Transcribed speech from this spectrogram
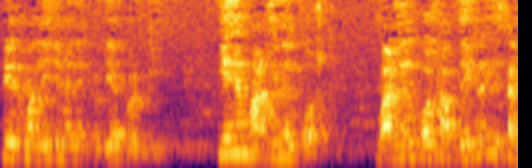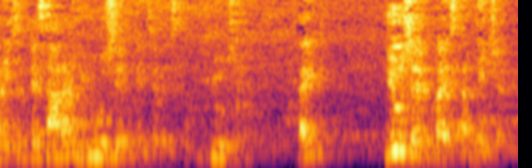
फिर मान लीजिए मैंने कर दिया ट्वेंटी ये है मार्जिनल कॉस्ट मार्जिनल कॉस्ट आप देख रहे हैं, इसका नेचर कैसा आ रहा है? यू शेप नेचर इसका। U shape right U shape का इसका नेचर है।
